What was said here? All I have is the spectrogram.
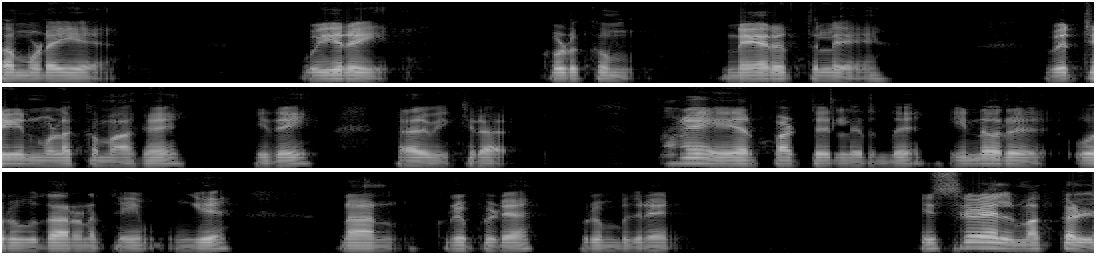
தம்முடைய உயிரை கொடுக்கும் நேரத்திலே வெற்றியின் முழக்கமாக இதை அறிவிக்கிறார். பழைய ஏற்பாட்டிலிருந்து இன்னொரு ஒரு உதாரணத்தையும் இங்கே நான் குறிப்பிட விரும்புகிறேன். இஸ்ரேல் மக்கள்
